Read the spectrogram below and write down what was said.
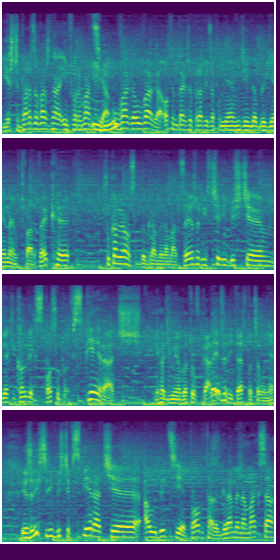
jeszcze bardzo ważna informacja. Mhm. Uwaga, uwaga. O tym także prawie zapomniałem w Dzień Dobry GNM w czwartek. Szukamy osób do gramy na Maxa. Jeżeli chcielibyście w jakikolwiek sposób wspierać, nie chodzi mi o gotówkę, ale jeżeli też, to czemu nie? Jeżeli chcielibyście wspierać e, audycję, portal Gramy na Maxa,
